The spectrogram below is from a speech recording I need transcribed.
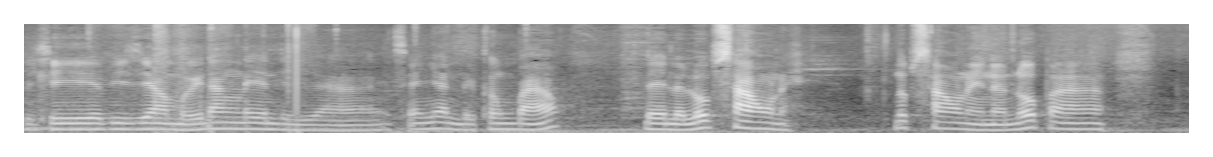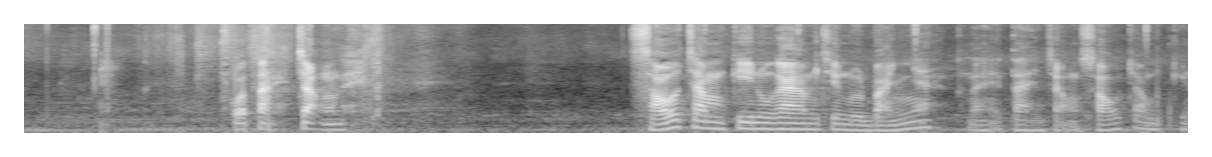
Thì khi video mới đăng lên thì sẽ nhận được thông báo. Đây là lốp sau này. Lốp sau này là lốp à, có tải trọng này. 600 kg trên một bánh nhé Đấy, tải trọng 600 kg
